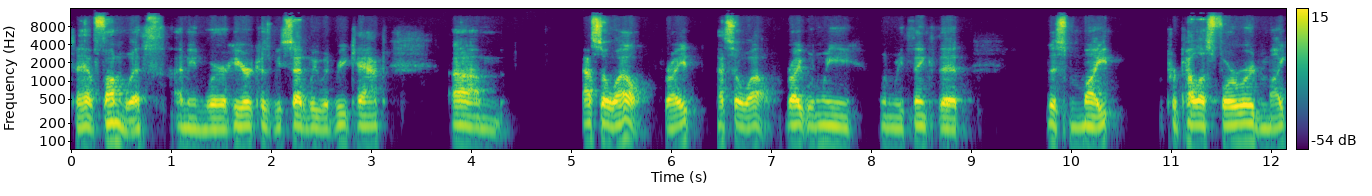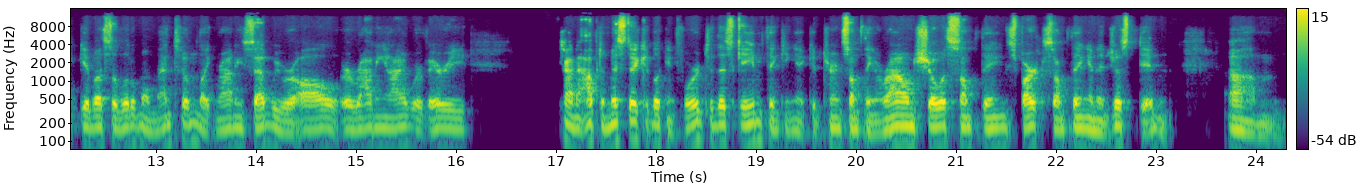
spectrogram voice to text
to have fun with. I mean, we're here because we said we would recap. Um, SOL, right? SOL, right? When we when we think that this might propel us forward, might give us a little momentum. Like Ronnie said, we were all, or Ronnie and I were very kind of optimistic, looking forward to this game, thinking it could turn something around, show us something, spark something, and it just didn't. Um,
